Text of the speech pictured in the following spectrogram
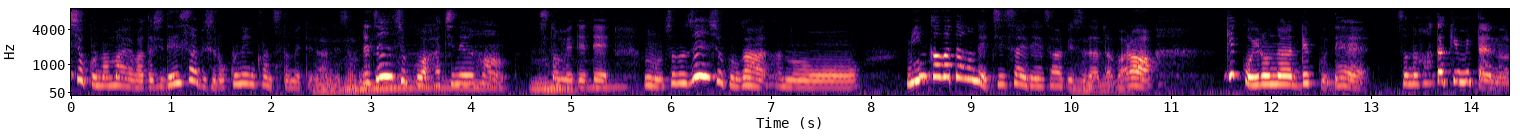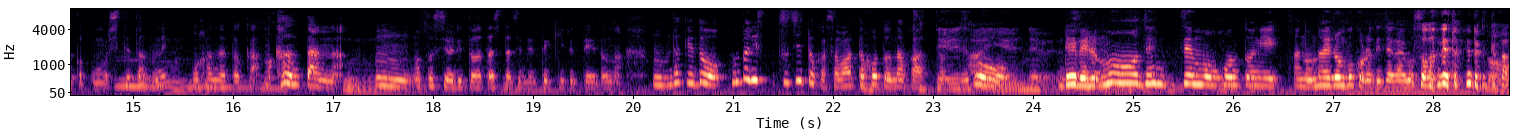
職の前は私デイサービス6年間勤めてたんですよ。で前職は8年半勤めてて、うん、その前職があのー民家型のね小さいデイサービスだったから、結構いろんなレクでその畑みたいなこともしてたのね、お花とか、まあ、簡単な、うん。お年寄りと私たちでできる程度な、うん、だけど本当に土とか触ったことなかったけど菜園レベル。レベル。もう全然もう本当にあのナイロン袋でじゃがいも育てたりとか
